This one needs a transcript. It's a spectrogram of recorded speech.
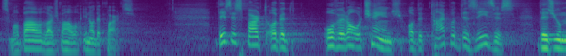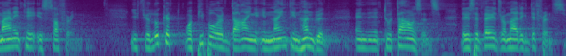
small bowel, large bowel, in other parts. This is part of an overall change of the type of diseases that humanity is suffering. If you look at what people were dying in 1900 and in the 2000s, there is a very dramatic difference.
